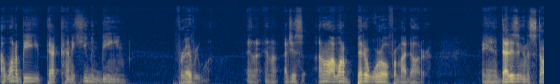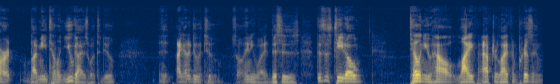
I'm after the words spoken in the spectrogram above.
I want to be that kind of human being for everyone. And I, and I, I just I don't know, I want a better world for my daughter. And that isn't going to start by me telling you guys what to do it, I got to do it too. So anyway, this is this is Tito telling you how life after life in prison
